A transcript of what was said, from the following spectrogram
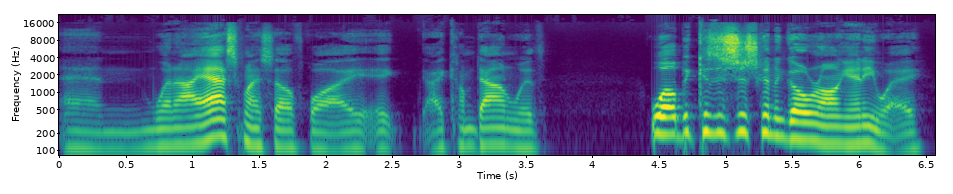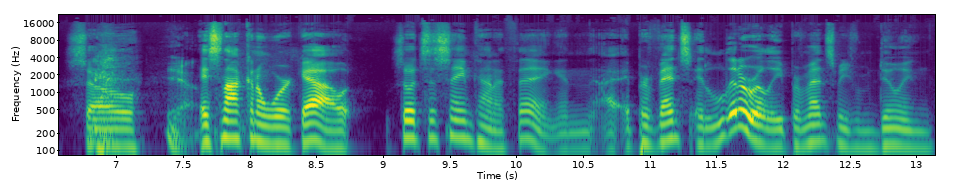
and when I ask myself why, it, I come down with, well, because it's just going to go wrong anyway. So Yeah. it's not going to work out. So it's the same kind of thing, and I, it prevents it literally prevents me from doing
